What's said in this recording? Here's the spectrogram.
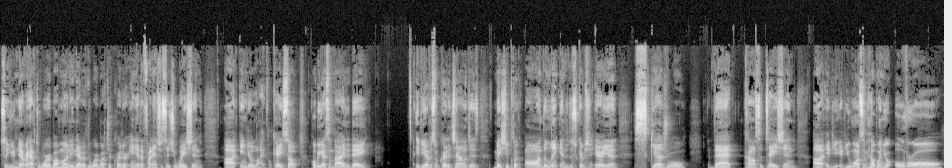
So you never have to worry about money, never have to worry about your credit or any other financial situation uh, in your life. Okay. So hope you got some value today. If you have some credit challenges, make sure you click on the link in the description area, schedule that consultation. Uh, if you if you want some help on your overall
